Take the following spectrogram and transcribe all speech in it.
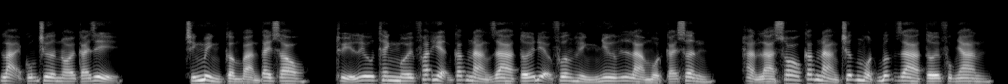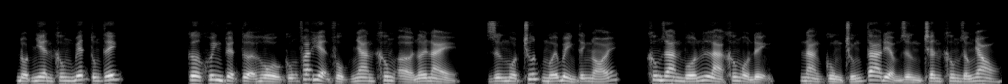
lại cũng chưa nói cái gì. Chính mình cầm bàn tay sau, Thủy Lưu Thanh mới phát hiện các nàng ra tới địa phương hình như là một cái sân, hẳn là so các nàng trước một bước ra tới Phục Nhan, đột nhiên không biết tung tích. Cơ khuynh tuyệt tựa hồ cũng phát hiện Phục Nhan không ở nơi này, dừng một chút mới bình tĩnh nói, không gian vốn là không ổn định, nàng cùng chúng ta điểm dừng chân không giống nhau.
